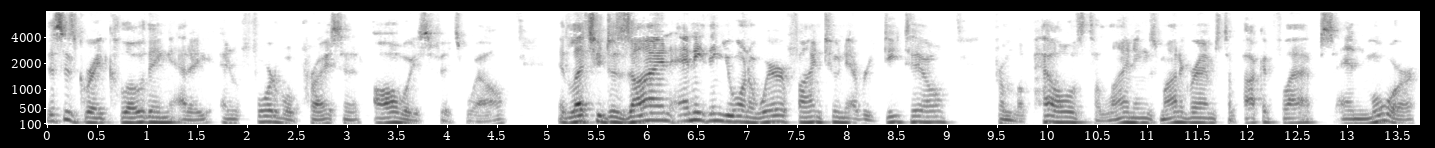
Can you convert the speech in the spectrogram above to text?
This is great clothing at a, an affordable price and it always fits well. It lets you design anything you want to wear, fine tune every detail from lapels to linings, monograms to pocket flaps, and more.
